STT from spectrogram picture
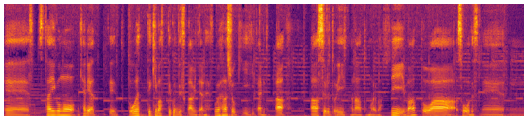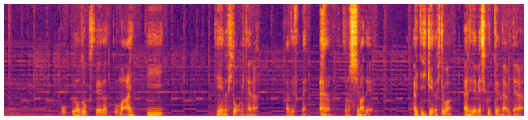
えー、卒隊後のキャリアってどうやって決まっていくんですか？みたいなね、そういう話を聞いたりとか、あーするといいかなと思いますし、まあ、あとは、そうですね、うん僕の属性だと、まあ、IT 系の人みたいな感じですかね。その島で IT 系の人は何で飯食ってんだみたいな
